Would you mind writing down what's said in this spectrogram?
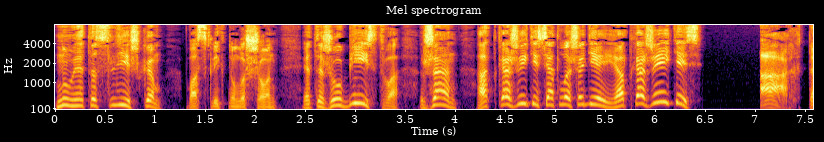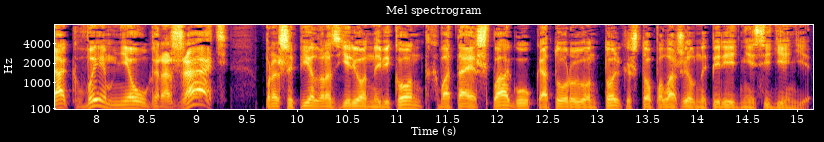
«Ну это слишком!» — воскликнула Шон. «Это же убийство! Жан, откажитесь от лошадей! Откажитесь!» «Ах, так вы мне угрожать!» — прошипел разъяренный Виконт, хватая шпагу, которую он только что положил на переднее сиденье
